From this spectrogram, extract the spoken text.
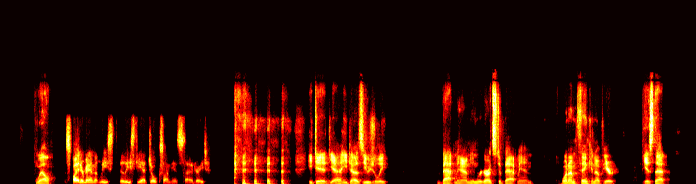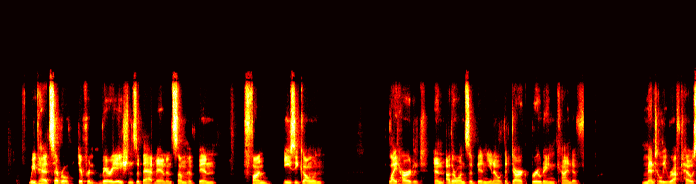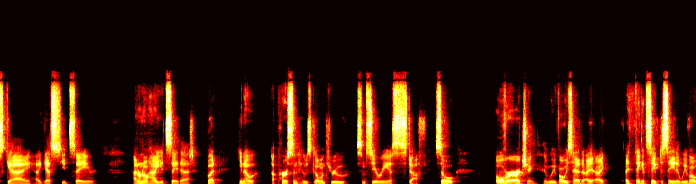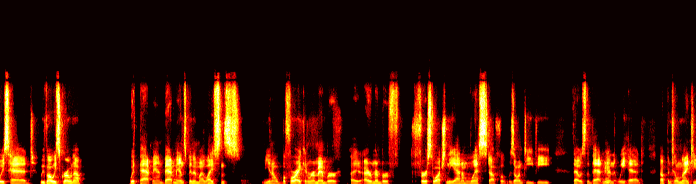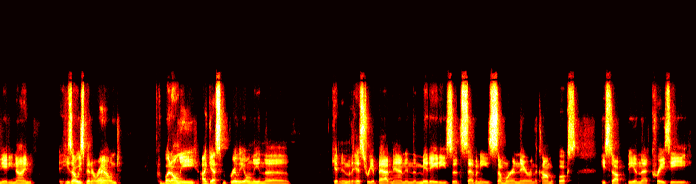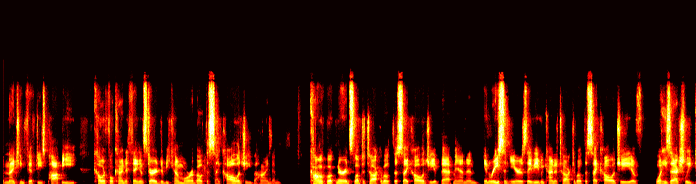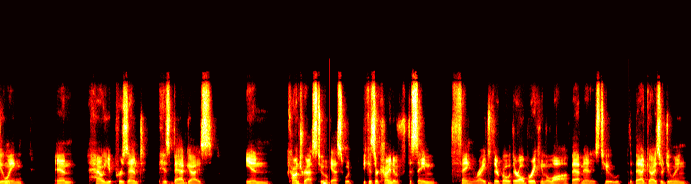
Well, Spider-Man at least at least he had jokes on his side, right? he did. Yeah, he does usually. Batman, in regards to Batman, what I'm thinking of here is that we've had several different variations of Batman, and some have been fun, easygoing, lighthearted, and other ones have been, you know, the dark, brooding kind of mentally roughed house guy, I guess you'd say, or I don't know how you'd say that, but you know, a person who's going through some serious stuff. So overarching, and we've always had I, I I think it's safe to say that we've always had we've always grown up with Batman. Batman's been in my life since you know before I can remember. I, I remember f- first watching the Adam West stuff. What was on TV? That was the Batman mm-hmm. that we had up until 1989. He's always been around, but only I guess really only in the getting into the history of Batman in the mid 80s the 70s, somewhere in there in the comic books. He stopped being that crazy 1950s poppy, colorful kind of thing and started to become more about the psychology behind him. Comic book nerds love to talk about the psychology of Batman. And in recent years, they've even kind of talked about the psychology of what he's actually doing and how you present his bad guys in contrast to, I guess, would because they're kind of the same thing, right? They're both they're all breaking the law. Batman is too. The bad guys are doing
